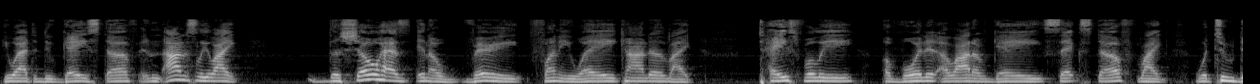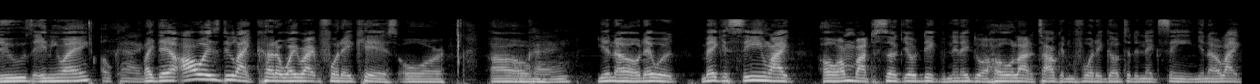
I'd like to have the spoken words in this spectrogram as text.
he would have to do gay stuff. And honestly, like, the show has in a very funny way kind of like tastefully avoided a lot of gay sex stuff like with two dudes anyway Okay. like they always do like cutaway right before they kiss or um Okay. you know they would make it seem like oh i'm about to suck your dick but then they do a whole lot of talking before they go to the next scene you know like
